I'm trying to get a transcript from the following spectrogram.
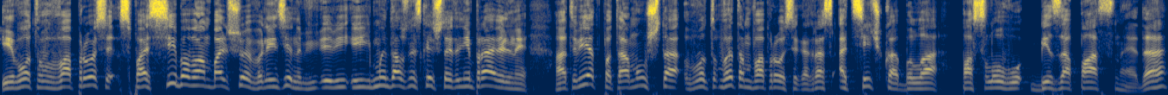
И вот в вопросе... Спасибо вам большое, Валентин. И мы должны сказать, что это неправильный ответ, потому что вот в этом вопросе как раз отсечка была по слову «безопасная», да?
